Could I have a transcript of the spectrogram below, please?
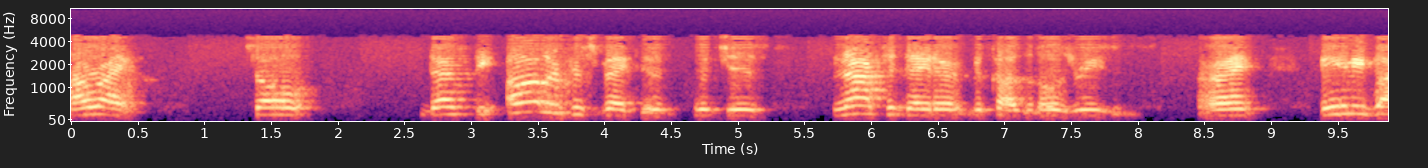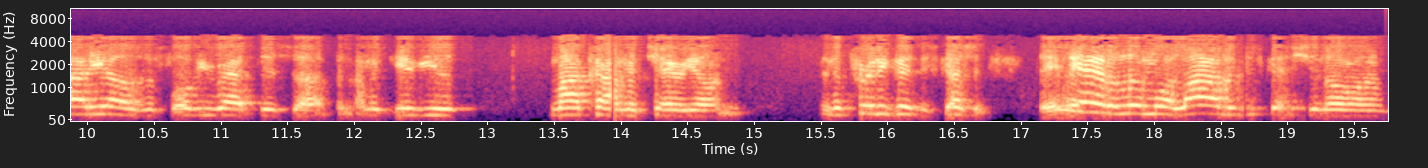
All right. So that's the other perspective, which is not to date her because of those reasons. All right. Anybody else before we wrap this up? And I'm gonna give you my commentary on it. It's been a pretty good discussion. We had a little more lively discussion on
